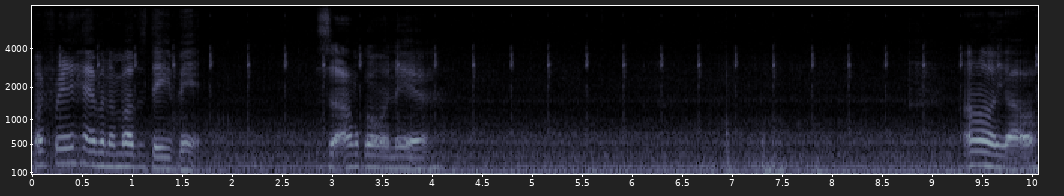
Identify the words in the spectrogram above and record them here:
My friend having a Mother's Day event. So I'm going there. Oh y'all.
